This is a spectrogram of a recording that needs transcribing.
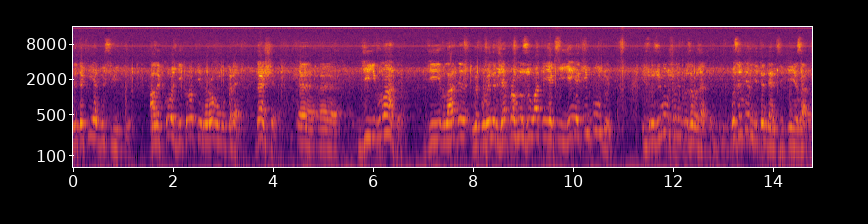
не такий, як у світі. Але кожні кроки ми робимо вперед. Далі. Е, е, дії влади. Дії влади ми повинні вже прогнозувати, які є, які будуть. І зрозуміло, що не буду заважати. Позитивні тенденції, які є зараз.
